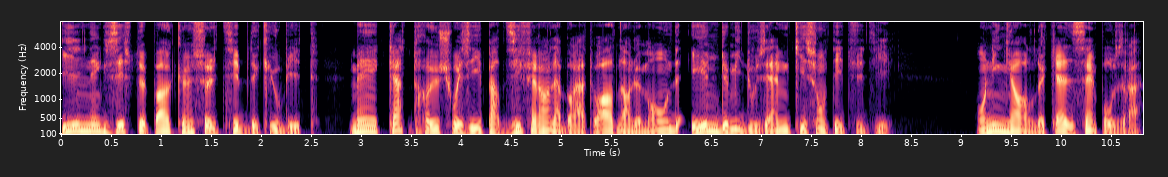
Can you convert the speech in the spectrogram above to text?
il n'existe pas qu'un seul type de qubit, mais quatre choisis par différents laboratoires dans le monde et une demi-douzaine qui sont étudiés. On ignore lequel s'imposera.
